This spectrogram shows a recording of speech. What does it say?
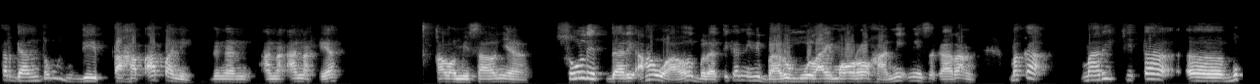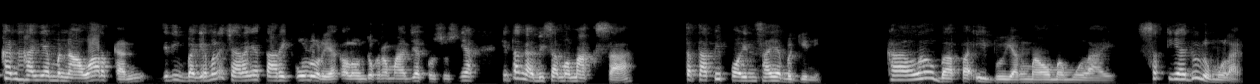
tergantung di tahap apa nih dengan anak-anak ya. Kalau misalnya sulit dari awal, berarti kan ini baru mulai mau rohani nih sekarang. Maka mari kita uh, bukan hanya menawarkan, jadi bagaimana caranya tarik ulur ya kalau untuk remaja khususnya, kita nggak bisa memaksa, tetapi poin saya begini, kalau Bapak Ibu yang mau memulai, setia dulu mulai.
